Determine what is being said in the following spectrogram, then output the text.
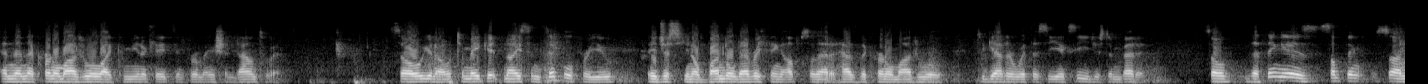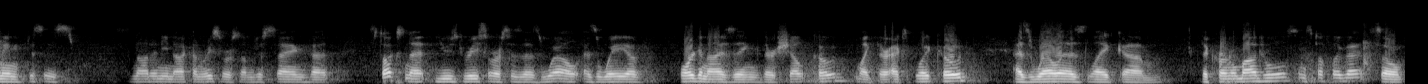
and then the kernel module like communicates information down to it. So, you know, to make it nice and simple for you, they just, you know, bundled everything up so that it has the kernel module together with this exe just embedded. So the thing is something, so I mean, this is not any knock on resource. I'm just saying that Stuxnet used resources as well as a way of organizing their shell code, like their exploit code, as well as like um, the kernel modules and stuff like that. So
